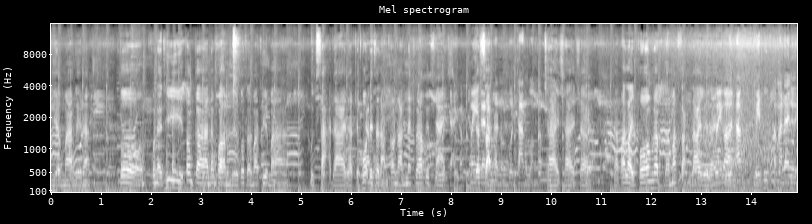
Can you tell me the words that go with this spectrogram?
เยี่ยมมากเลยนะ ก็คนไหนที่ต้องการนะความเร็วก็สามารถที่จะมาปรึกษาได้นะครับ เฉพาะในสนามเท่านั้นนะครับ FC ใช่ใช่ครับไม่จะได้สั่งถนนบนทางหลวงครับใช่ใช่ใช่ครับอะไรพร้อมครับสามารถสั่งได้เลยนะไม่ก็ทักเฟซบุ๊กเข้ามาได้เลย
